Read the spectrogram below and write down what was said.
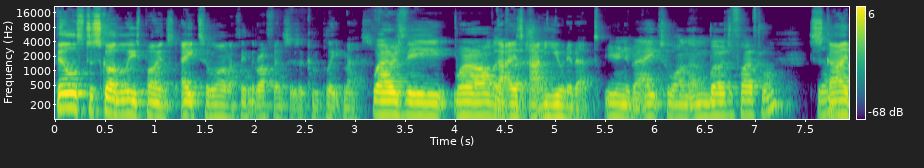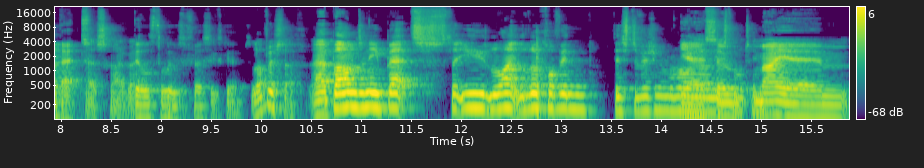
Bills to score the least points, eight to one. I think their offense is a complete mess. where is the where are they? That is at Unibet. Unibet eight to one, and where was the five to one? Sky bet. That's Sky Bet. Bills to lose the first six games. Lovely stuff. Uh, Barnes, any bets that you like the look of in this division? yeah, so my um,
